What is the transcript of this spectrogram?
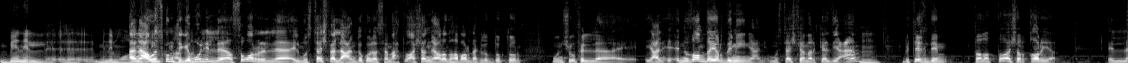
من ال- آه، من الموظفين. أنا عاوزكم آه، تجيبوا. لي صور المستشفى اللي عندكم لو سمحتوا عشان نعرضها بردك للدكتور ونشوف ال- يعني النظام ده يرضي مين يعني؟ مستشفى مركزي عام. بتخدم 13 قرية. ال-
